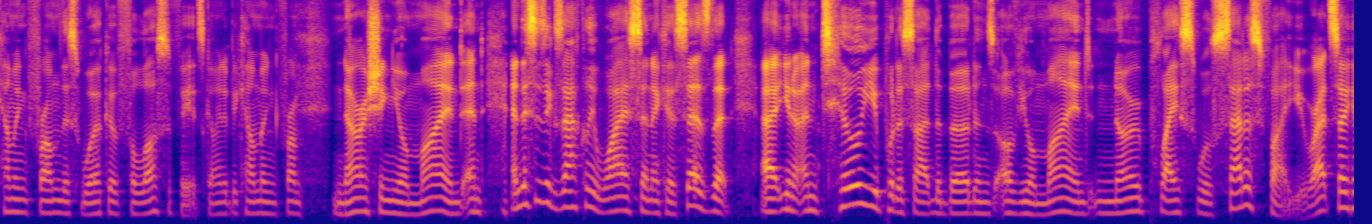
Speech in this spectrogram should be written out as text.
coming from this work of philosophy. It's going to be coming from nourishing your mind. And and this is exactly why seneca says that uh, you know until you put aside the burdens of your mind no place will satisfy you right? So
